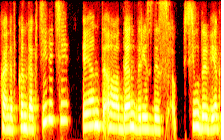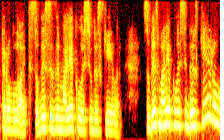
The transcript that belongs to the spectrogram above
kind of conductivity and uh, then there is this pseudo vector of light. So this is a molecular pseudoscalar. So this molecular pseudoscalar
